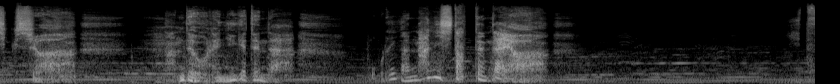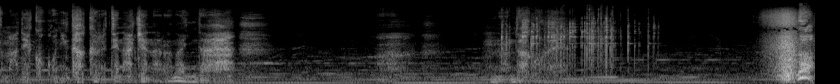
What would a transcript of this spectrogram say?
畜生。なんで俺逃げてんだ。俺が何したってんだよ。いつまでここに隠れてなきゃならないんだ。なんだこれ。あ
